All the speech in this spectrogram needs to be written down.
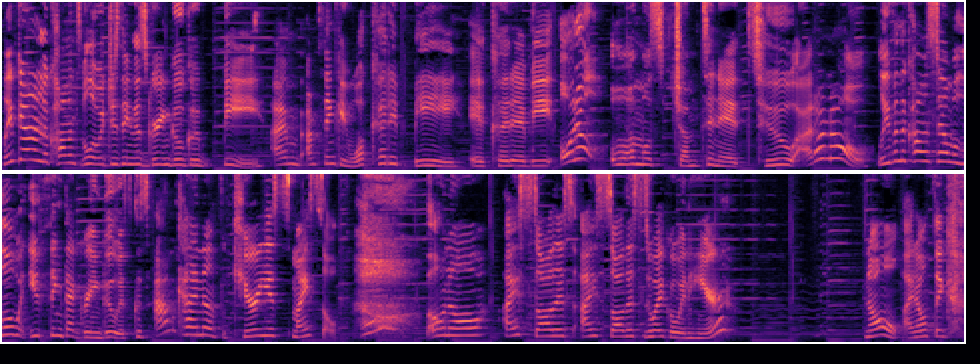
Leave down in the comments below what you think this green goo could be. I'm I'm thinking, what could it be? It could it be? Oh no! Oh, almost jumped in it too. I don't know. Leave in the comments down below what you think that green goo is, because I'm kind of curious myself. oh no! I saw this. I saw this. Do I go in here? No, I don't think I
